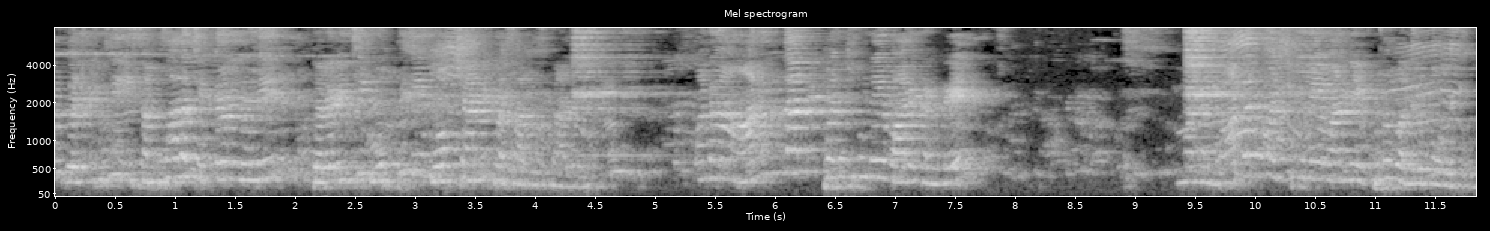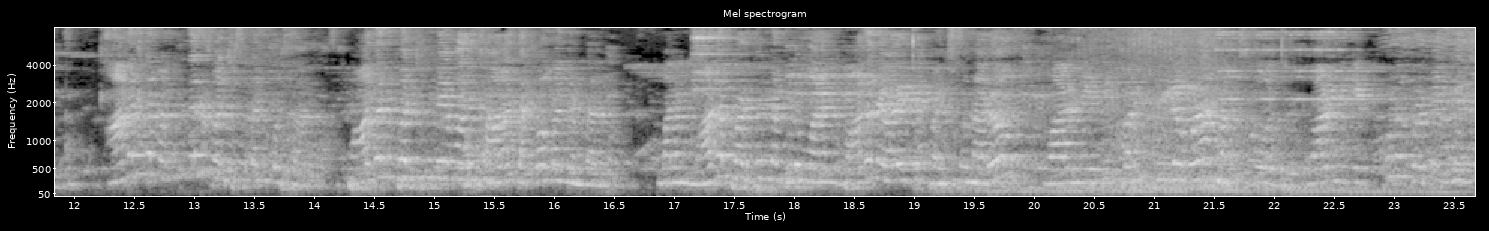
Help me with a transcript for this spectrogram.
మనకు తొలగించి ఈ సంసార చక్రం నుండి తొలగించి ముక్తిని మోక్షాన్ని ప్రసాదిస్తాడు. మన ఆనందాన్ని పంచుకునే వారికంటే మన బాధను పంచుకునే వారిని ఎప్పుడూ వదులుకోవద్దు. ఆనందం అందరూ పంచుకోవడానికి వస్తారు. బాధను పంచుకునే వారు చాలా తక్కువ మంది ఉంటారు. మనం బాధ పడుతున్నప్పుడు మన బాధలు ఎవరైతే పంచుకున్నారో వారిని ఎట్టి పరిస్థితిలో కూడా మర్చిపోవద్దు. వారిని ఎప్పుడు కృతజ్ఞత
